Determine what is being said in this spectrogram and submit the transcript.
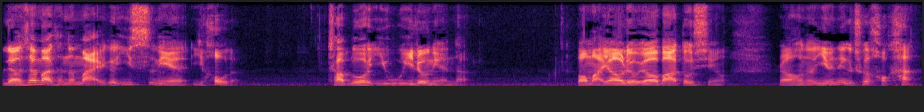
两厢版它能买一个一四年以后的，差不多一五一六年的宝马幺幺六幺幺八都行。然后呢，因为那个车好看，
